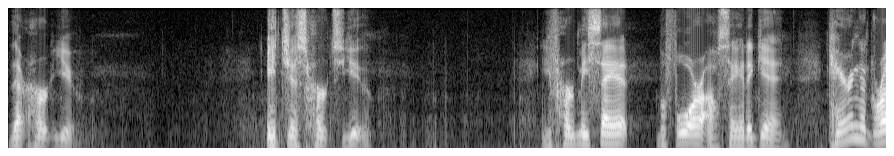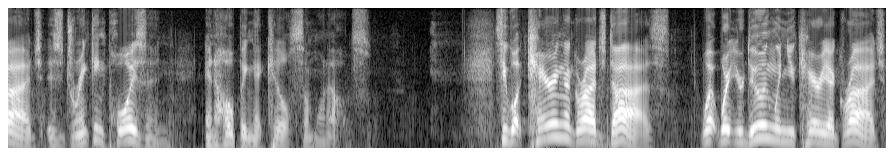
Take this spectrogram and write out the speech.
that hurt you, it just hurts you. You've heard me say it before, I'll say it again. Carrying a grudge is drinking poison and hoping it kills someone else. See, what carrying a grudge does, what, what you're doing when you carry a grudge,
